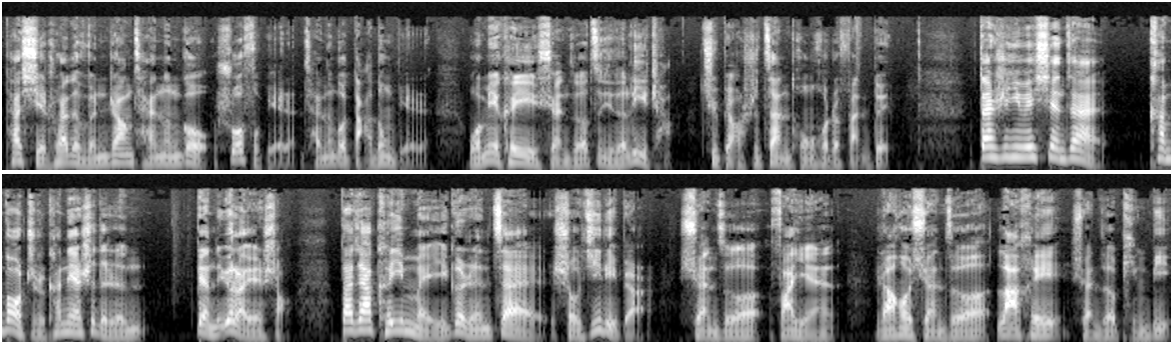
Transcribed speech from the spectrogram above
他写出来的文章才能够说服别人，才能够打动别人。我们也可以选择自己的立场去表示赞同或者反对。但是因为现在看报纸、看电视的人变得越来越少，大家可以每一个人在手机里边选择发言，然后选择拉黑、选择屏蔽。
